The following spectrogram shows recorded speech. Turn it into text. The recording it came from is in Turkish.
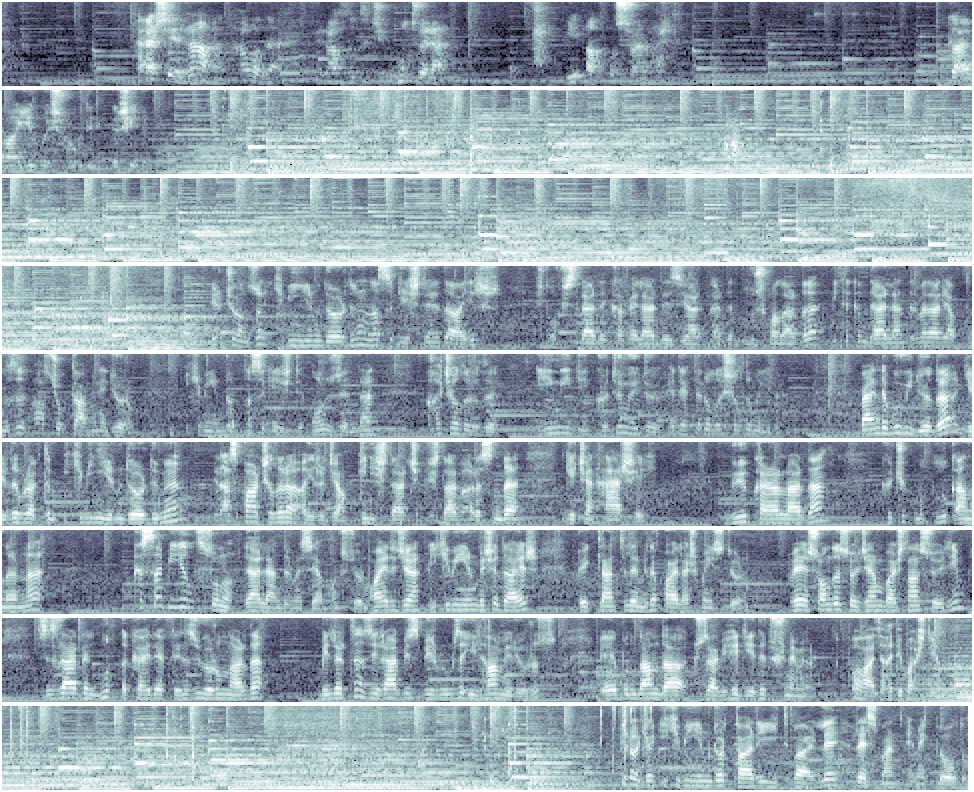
Her şeye rağmen havada ferahlatıcı, umut veren bir atmosfer var. Galiba yılbaşı ruhu dedikleri şey de bu. Birçoğunuzun 2024'ün nasıl geçtiğine dair işte ofislerde, kafelerde, ziyaretlerde, buluşmalarda bir takım değerlendirmeler yaptığınızı az çok tahmin ediyorum. 2024 nasıl geçti? 10 üzerinden kaç alırdı? İyi miydi? Kötü müydü? Hedeflere ulaşıldı mı gibi. Ben de bu videoda geride bıraktığım 2024'ümü biraz parçalara ayıracağım. İnişler, çıkışlar ve arasında geçen her şey. Büyük kararlardan küçük mutluluk anlarına kısa bir yıl sonu değerlendirmesi yapmak istiyorum. Ayrıca 2025'e dair beklentilerimi de paylaşmayı istiyorum. Ve sonda söyleyeceğim baştan söyleyeyim. Sizler de mutlaka hedeflerinizi yorumlarda belirtin. Zira biz birbirimize ilham veriyoruz. Ve bundan daha güzel bir hediye de düşünemiyorum. O halde hadi başlayalım. ...1 Ocak 2024 tarihi itibariyle resmen emekli oldum.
